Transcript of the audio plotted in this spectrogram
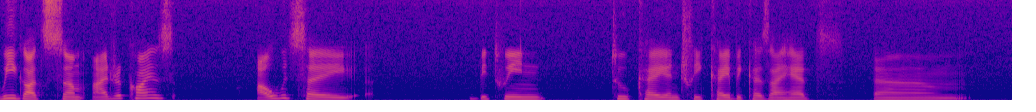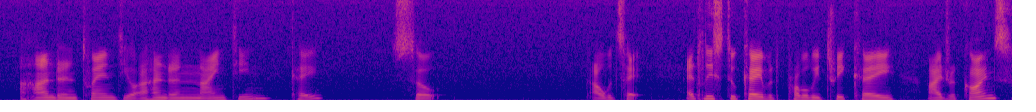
we got some Hydra coins. I would say between 2k and 3k because I had um, 120 or 119k. So I would say at least 2k, but probably 3k Hydra coins,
